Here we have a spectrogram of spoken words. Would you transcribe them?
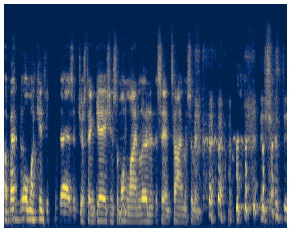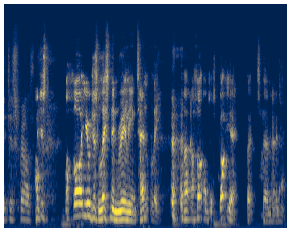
I bet all my kids upstairs have just engaged in some online learning at the same time or something. it just it just froze. I just I thought you were just listening really intently. I, I thought I just got you, but uh, maybe not.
